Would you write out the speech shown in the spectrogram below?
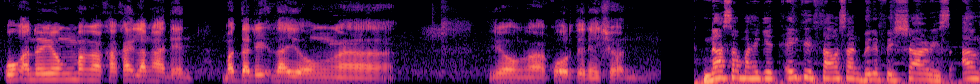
kung ano yung mga kakailanganin, madali na yung ah, yung ah, coordination. Nasa mahigit 80,000 beneficiaries ang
